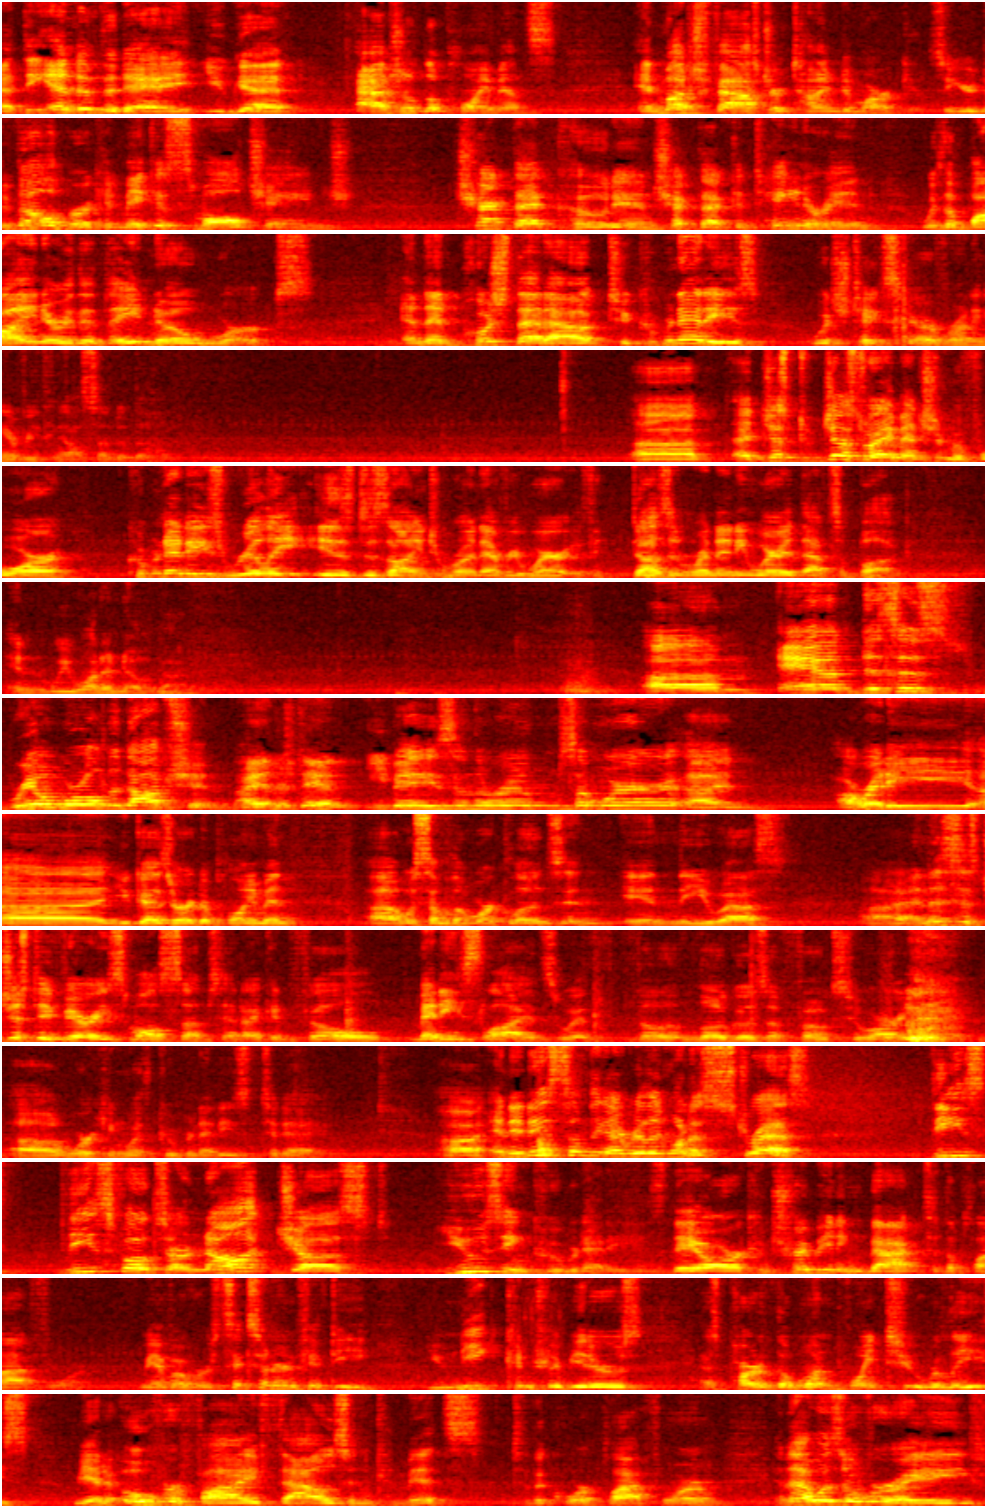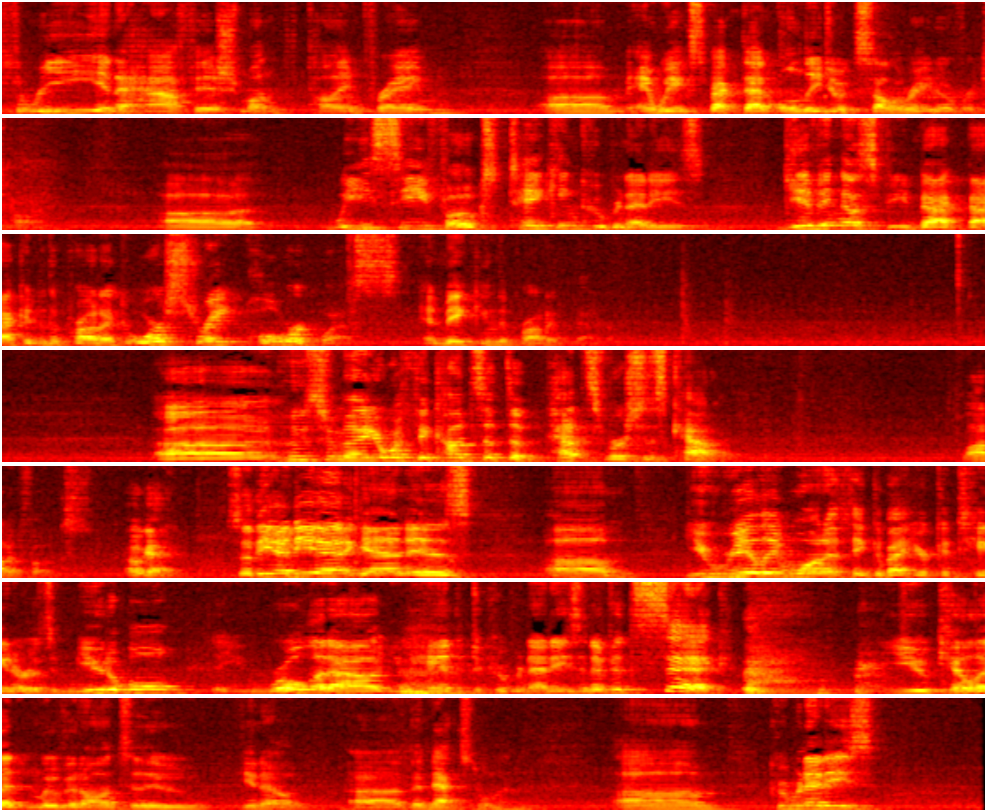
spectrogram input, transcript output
at the end of the day, you get agile deployments and much faster time to market. So your developer can make a small change, check that code in, check that container in with a binary that they know works, and then push that out to Kubernetes, which takes care of running everything else under the hood. Uh, and just, just what I mentioned before, Kubernetes really is designed to run everywhere. If it doesn't run anywhere, that's a bug, and we want to know about it. Um, and this is real world adoption. I understand eBay's in the room somewhere. Already, uh, you guys are a deployment uh, with some of the workloads in, in the US. Uh, and this is just a very small subset. I could fill many slides with the logos of folks who are uh, working with Kubernetes today. Uh, and it is something I really want to stress. These, these folks are not just using Kubernetes, they are contributing back to the platform. We have over 650 unique contributors. As part of the 1.2 release, we had over 5,000 commits to the core platform, and that was over a three and a half-ish month time frame. Um, and we expect that only to accelerate over time. Uh, we see folks taking Kubernetes, giving us feedback back into the product, or straight pull requests, and making the product better. Uh, who's familiar with the concept of pets versus cattle? A lot of folks. Okay, so the idea again is um, you really want to think about your container as immutable, that you roll it out, you hand it to Kubernetes, and if it's sick, you kill it and move it on to you know, uh, the next one. Um, Kubernetes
